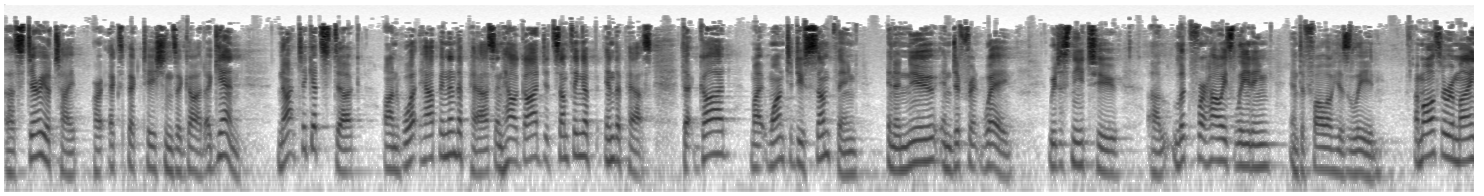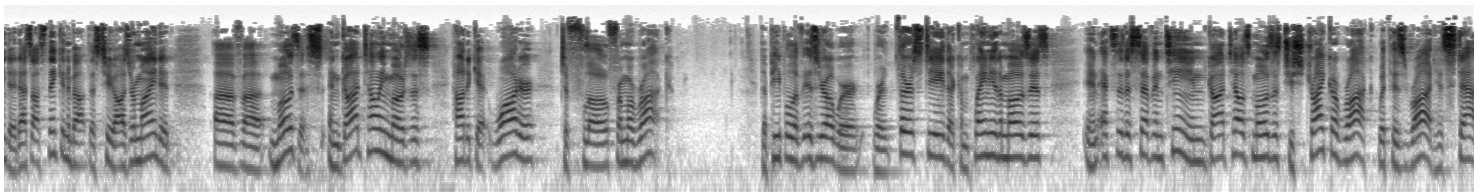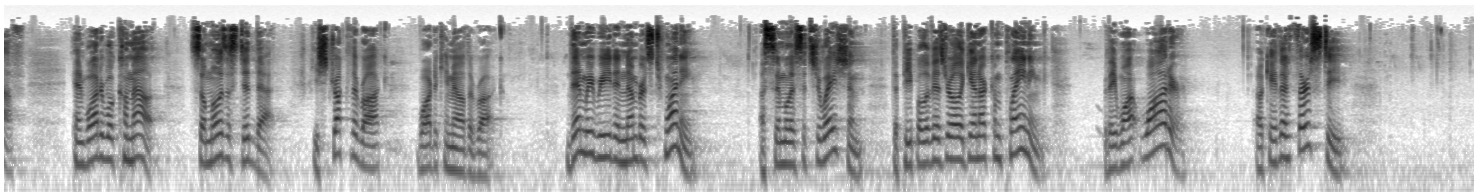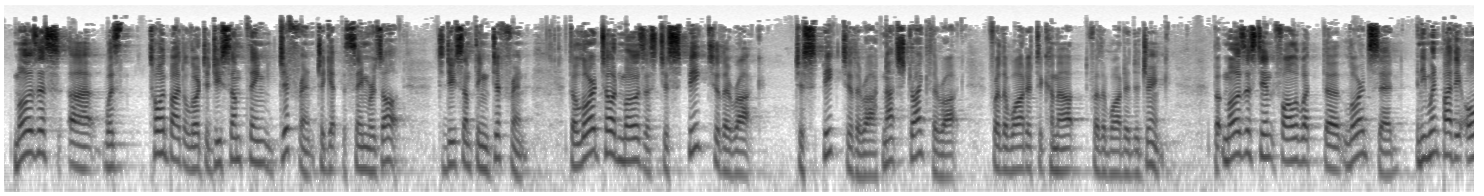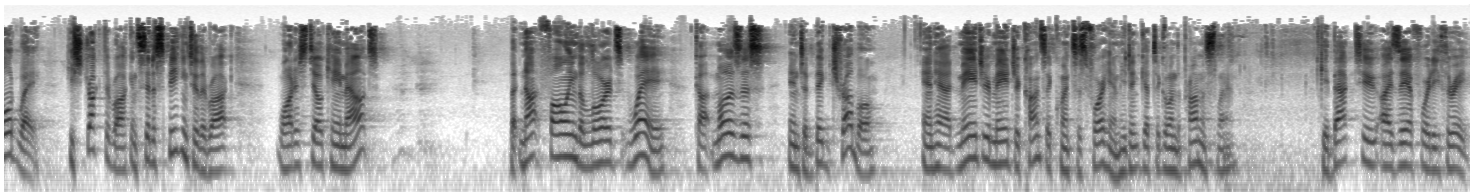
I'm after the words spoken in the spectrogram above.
uh, stereotype our expectations of God. Again, not to get stuck on what happened in the past and how God did something in the past, that God might want to do something in a new and different way. We just need to uh, look for how He's leading and to follow His lead. I'm also reminded, as I was thinking about this too, I was reminded of uh, Moses and God telling Moses how to get water to flow from a rock. The people of Israel were, were thirsty. They're complaining to Moses. In Exodus 17, God tells Moses to strike a rock with his rod, his staff, and water will come out. So Moses did that. He struck the rock, water came out of the rock. Then we read in Numbers 20, a similar situation. The people of Israel again are complaining. They want water. Okay, they're thirsty. Moses uh, was told by the Lord to do something different to get the same result, to do something different. The Lord told Moses to speak to the rock, to speak to the rock, not strike the rock, for the water to come out, for the water to drink. But Moses didn't follow what the Lord said, and he went by the old way. He struck the rock instead of speaking to the rock. Water still came out, but not following the Lord's way got Moses into big trouble and had major, major consequences for him. He didn't get to go in the promised land. Okay, back to Isaiah 43.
